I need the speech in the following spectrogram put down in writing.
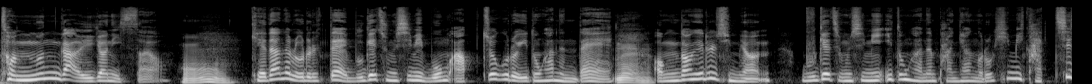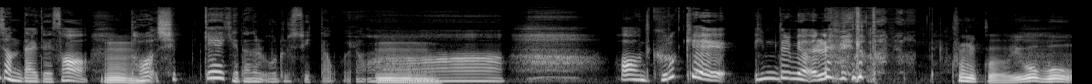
전문가 의견이 있어요. 어. 계단을 오를 때 무게 중심이 몸 앞쪽으로 이동하는데 네. 엉덩이를 쥐면 무게 중심이 이동하는 방향으로 힘이 같이 전달돼서 음. 더 쉽게 계단을 오를 수 있다고 해요. 음. 아. 아, 근데 그렇게 힘들면 엘리베이터 타면 그러니까요. 이거 뭐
